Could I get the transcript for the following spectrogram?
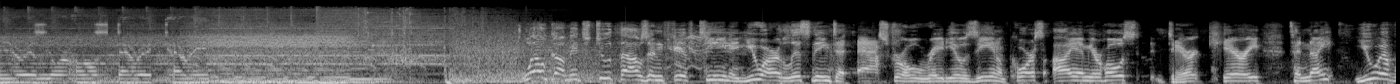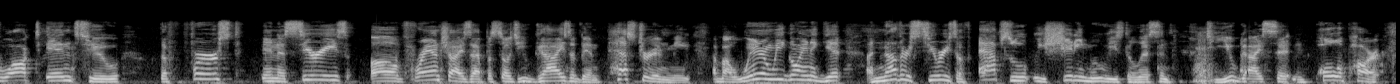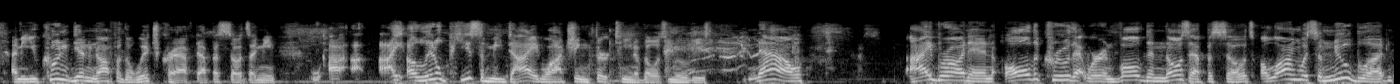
Here is your host, Derek Kelly. Welcome, it's 2015, and you are listening to Astro Radio Z. And of course, I am your host, Derek Carey. Tonight, you have walked into the first in a series of franchise episodes. You guys have been pestering me about when are we going to get another series of absolutely shitty movies to listen to you guys sit and pull apart. I mean, you couldn't get enough of the witchcraft episodes. I mean, I, I, a little piece of me died watching 13 of those movies. Now, I brought in all the crew that were involved in those episodes, along with some new blood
